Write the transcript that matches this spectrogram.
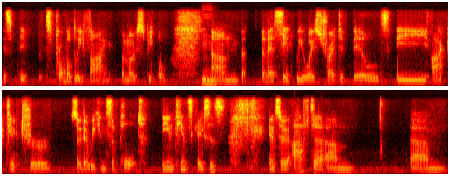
it's, it's probably fine for most people. Mm-hmm. Um, but but that said, we always try to build the architecture so that we can support the intense cases. And so after um, um,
